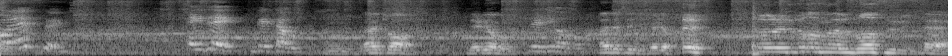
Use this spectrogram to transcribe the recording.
করে এসছে এই যে গেট আউট হুম, এই চ রেডি হব। রেডি হব। আচ্ছা সিজি রেডি তোর হ্যাঁ?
